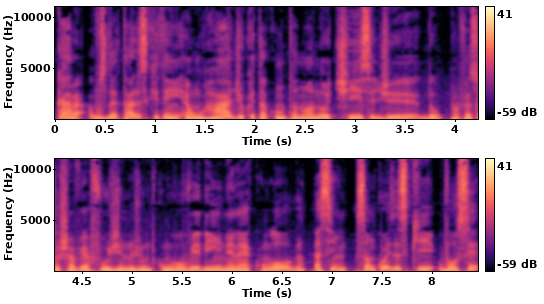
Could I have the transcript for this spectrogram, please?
Cara, os detalhes que tem é um rádio que tá contando uma notícia de, do professor Xavier fugindo junto com o Wolverine, né, com o Logan. Assim, são coisas que você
